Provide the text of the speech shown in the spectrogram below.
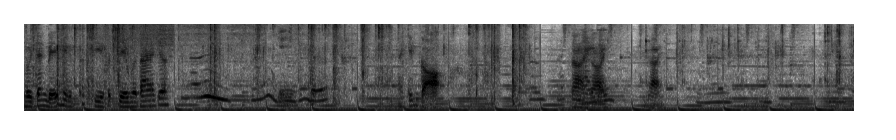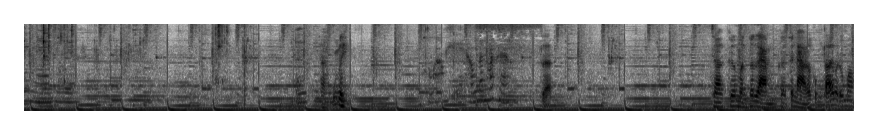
người trang điểm thì thích gì phải chiều người ta chứ. Này kiếm cọ. Rồi rồi rồi. À, đi. Dạ. Sao cứ mình cứ làm cái nào nó cũng tới mà đúng không?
